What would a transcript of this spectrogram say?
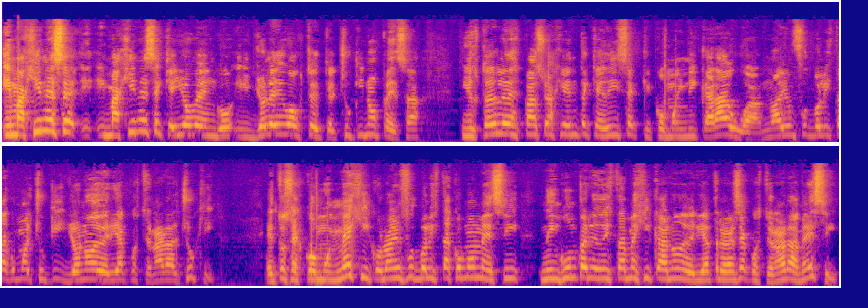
Imagínese, imagínese que yo vengo y yo le digo a usted que el Chucky no pesa y usted le da espacio a gente que dice que como en Nicaragua no hay un futbolista como el Chucky, yo no debería cuestionar al Chucky. Entonces, como en México no hay un futbolista como Messi, ningún periodista mexicano debería atreverse a cuestionar a Messi.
